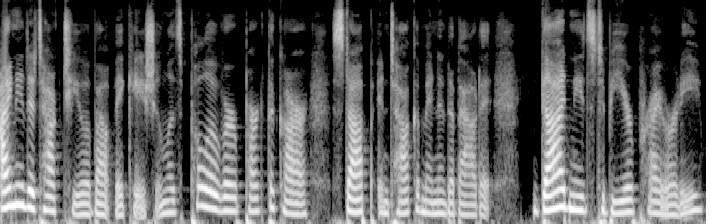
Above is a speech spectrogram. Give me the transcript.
I need to talk to you about vacation. Let's pull over park the car stop and talk a minute about it. God needs to be your priority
